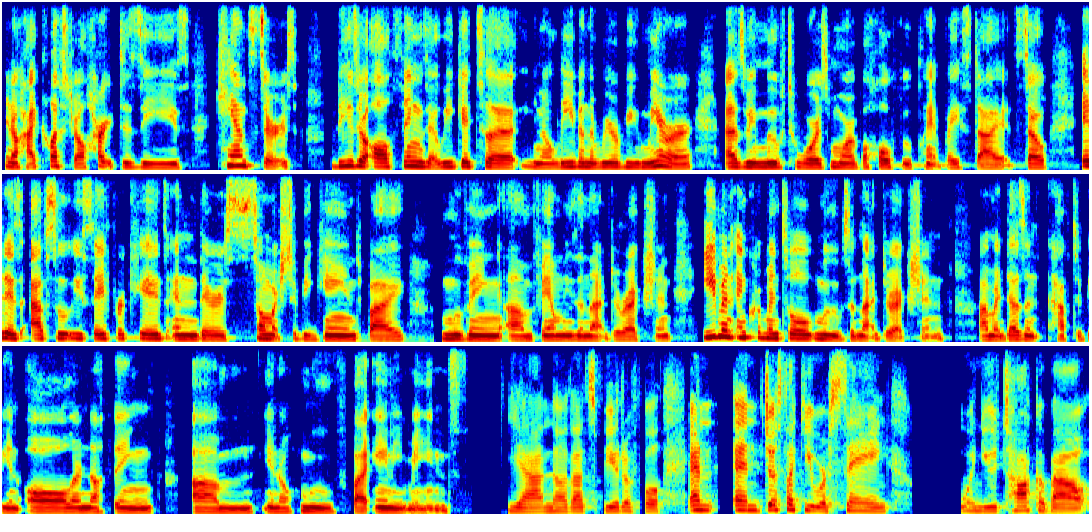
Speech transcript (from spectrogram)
you know high cholesterol, heart disease, cancers. These are all things that we get to you know leave in the rearview mirror as we move towards more of a whole food plant based diet. So it is absolutely safe for kids, and there's so much to be gained by moving um, families in that direction. Even incremental moves in that direction. Um, it doesn't have to be an all or nothing um, you know, move by any means. Yeah, no, that's beautiful. And and just like you were saying, when you talk about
